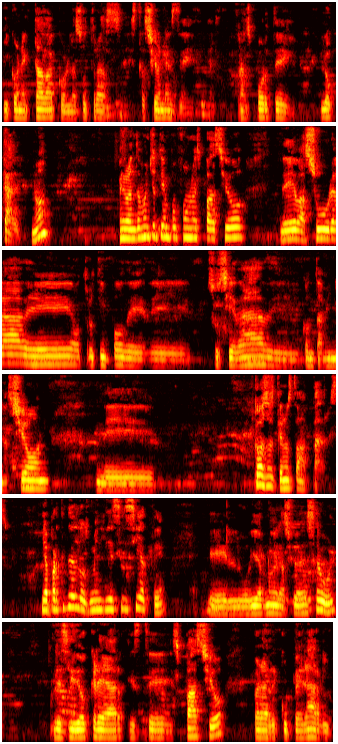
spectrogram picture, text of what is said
y conectaba con las otras estaciones de, de transporte local, ¿no? Durante mucho tiempo fue un espacio de basura, de otro tipo de, suciedad, de contaminación, de cosas que no estaban padres. Y a partir del 2017, el gobierno de la ciudad de Seúl decidió crear este espacio para recuperarlo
